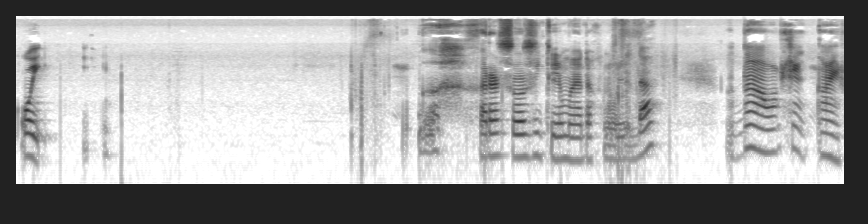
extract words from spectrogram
Ой. Хорошо, жители мы отдохнули, да? Да, вообще кайф.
